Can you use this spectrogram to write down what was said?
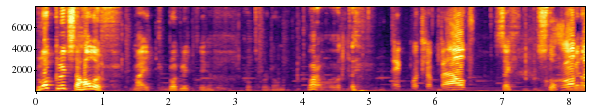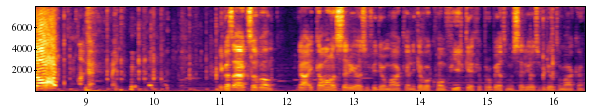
blokklutste half. Maar ik blokklutje. Ja, Godverdomme. Waarom? Wat? Ik word gebeld. Zeg, stop. Ik ben aan het- op! Oké, nee. Ik was eigenlijk zo van. Ja, ik kan wel een serieuze video maken. En ik heb ook gewoon vier keer geprobeerd om een serieuze video te maken.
